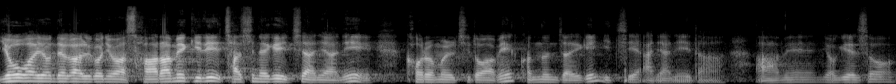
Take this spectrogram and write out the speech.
여호와여 내가 알거니와 사람의 길이 자신에게 있지 아니하니 걸음을 지도함이 걷는 자에게 있지 아니하니이다. 아멘. 여기에서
